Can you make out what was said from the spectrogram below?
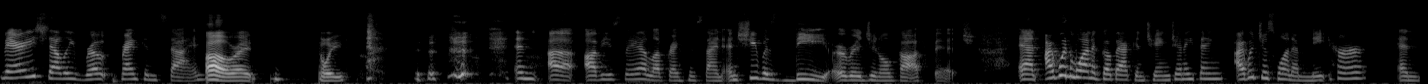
Mary Shelley wrote Frankenstein. Oh, right. Doi. and uh, obviously, I love Frankenstein, and she was the original goth bitch. And I wouldn't want to go back and change anything. I would just want to meet her and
